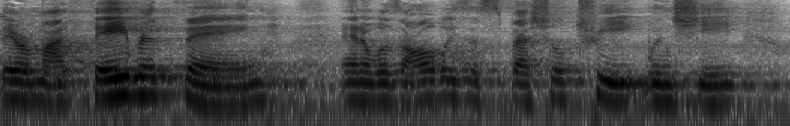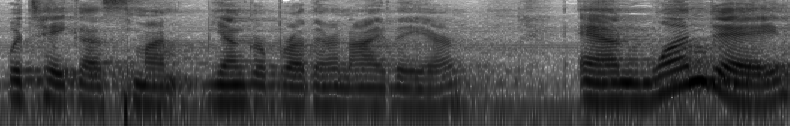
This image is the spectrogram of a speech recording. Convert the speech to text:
They were my favorite thing, and it was always a special treat when she would take us, my younger brother and I, there. And one day,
